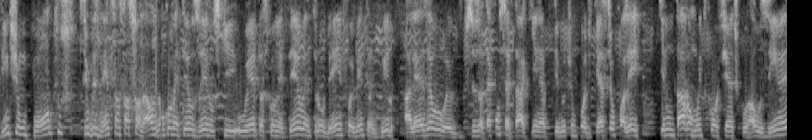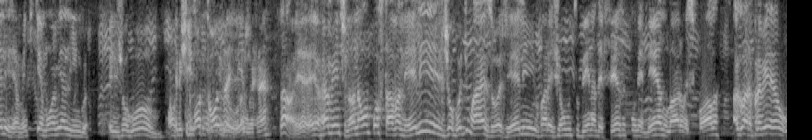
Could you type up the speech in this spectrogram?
21 pontos, simplesmente sensacional. Não cometeu os erros que o Ertas cometeu, entrou bem, foi bem tranquilo. Aliás, eu, eu preciso até consertar aqui, né? Porque no último podcast eu falei que não estava muito confiante com o Raulzinho, ele realmente queimou a minha língua. Ele jogou. Ele queimou todas as línguas, né? Não, eu, eu, realmente não, não apostava nele, ele jogou demais hoje. Ele varejou muito bem na defesa, com o Nenê, anularam a escola. Agora, para mim, o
